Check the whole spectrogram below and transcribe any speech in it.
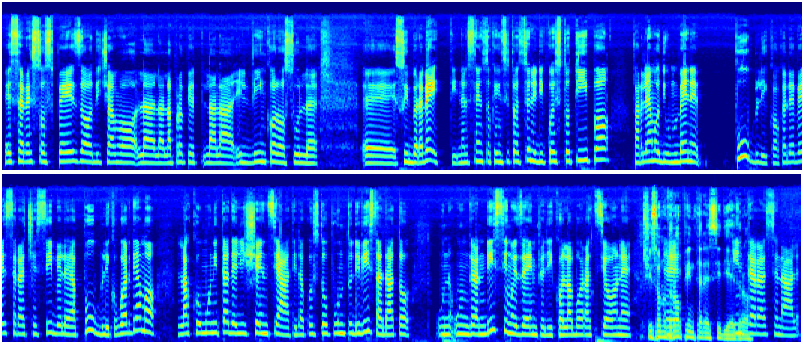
essere sospeso diciamo, la, la, la il vincolo sul, eh, sui brevetti, nel senso che in situazioni di questo tipo parliamo di un bene pubblico, che deve essere accessibile a pubblico. Guardiamo la comunità degli scienziati, da questo punto di vista ha dato un, un grandissimo esempio di collaborazione. Ci sono eh, troppi interessi dietro. Internazionale.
